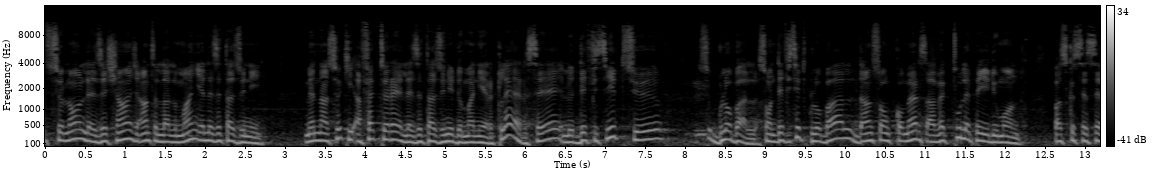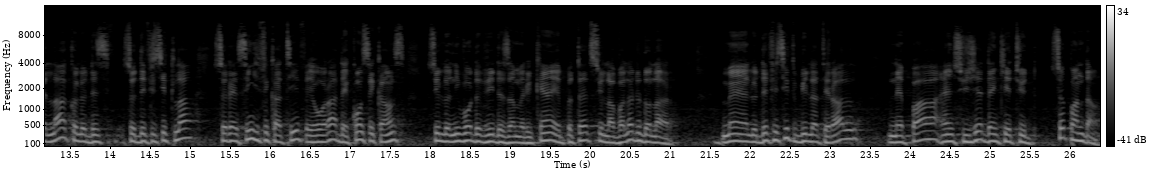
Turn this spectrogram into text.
selon les échanges entre l'Allemagne et les États-Unis. Maintenant, ce qui affecterait les États-Unis de manière claire, c'est le déficit sur global, son déficit global dans son commerce avec tous les pays du monde. Parce que c'est là que le, ce déficit-là serait significatif et aura des conséquences sur le niveau de vie des Américains et peut-être sur la valeur du dollar. Mais le déficit bilatéral n'est pas un sujet d'inquiétude. Cependant,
